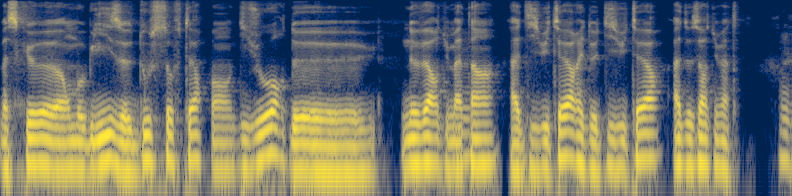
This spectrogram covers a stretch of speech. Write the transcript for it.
parce que on mobilise 12 sauveteurs pendant 10 jours de 9h du matin à 18h et de 18h à 2h du matin. Ouais.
